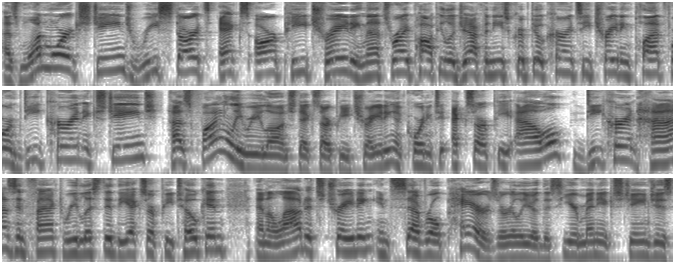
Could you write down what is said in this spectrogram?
as one more exchange restarts XRP trading. That's right, popular Japanese cryptocurrency trading platform DeCurret Exchange has finally relaunched XRP trading, according to XRP Owl. DeCurret has, in fact, relisted the XRP token and allowed its trading in several pairs. Earlier this year, many exchanges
